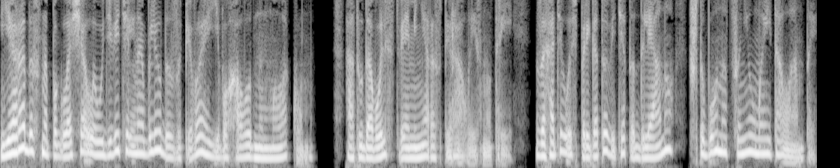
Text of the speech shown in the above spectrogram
Я радостно поглощала удивительное блюдо, запивая его холодным молоком. От удовольствия меня распирало изнутри. Захотелось приготовить это для Ано, чтобы он оценил мои таланты.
